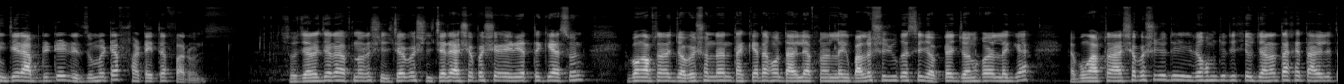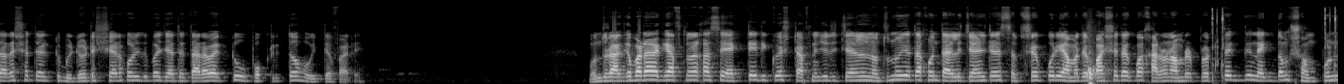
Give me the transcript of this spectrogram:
নিজের আপডেটেড রেজুমেটা ফাটাইতে পারেন। সো যারা যারা আপনারা শিলচার বা শিলচারের আশেপাশে এরিয়া থেকে আসুন এবং আপনারা জবের সন্ধান থাকিয়া থাকুন, তাহলে আপনার লাগে ভালো সুযোগ আছে জবটা জয়েন করার লাগিয়া। এবং আপনার আশেপাশে যদি এরকম যদি কেউ জানা থাকে, তাহলে তাদের সাথে একটু ভিডিওটা শেয়ার করে দেবে, যাতে তারাও একটু উপকৃত হইতে পারে। বন্ধুরা, আগে বাড়ার আগে আপনার কাছে একটাই রিকোয়েস্ট আপনি যদি চ্যানেল নতুন হয়ে থাকুন, তাহলে চ্যানেলটা সাবস্ক্রাইব করি আমাদের পাশে থাকবা, কারণ আমরা প্রত্যেক দিন একদম সম্পূর্ণ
